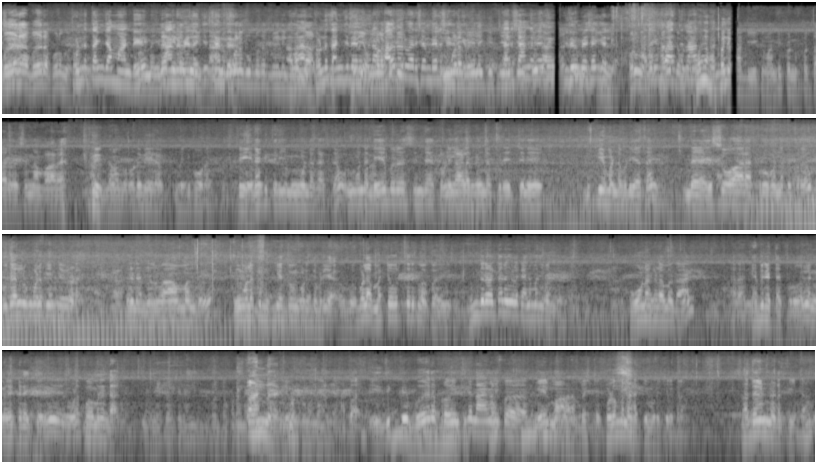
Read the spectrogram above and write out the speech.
வேற வேற பொறுங்க. தொண்ணூத்தஞ்சாம் ஆண்டு உங்களுக்கு முதல் வேலைக்கு தொண்ணூத்தஞ்சுல பதினோரு வருஷம் வேலை. வேலைக்கு இதுவுமே செய்யல. கொஞ்சம் கொஞ்சம். ஆர்டிஐக்கு வந்து இப்போ முப்பத்தாறு வருஷம் நான் வார நவம்பரோட வேலை முடிஞ்சு போகிறேன் சரி எனக்கு தெரியும் உங்களோட கஷ்டம். உங்களோட லேபரர்ஸின் தொழிலாளர்கள பிரச்சனை முக்கியமானபடியாக தான் இந்த எஸ்ஓஆர் அப்ரூவ் பண்ணது பிறகு முதல் உங்களுக்கு இன்டர்வியூ நடக்கும் நிர்வாகம் வந்து உங்களுக்கு முக்கியத்துவம் கொடுத்தபடியா இவ்வளோ மற்ற ஒருத்தருக்கு இப்போ முந்தின நாள் தான் எங்களுக்கு அனுமதி வந்தது. போன கிழமை தான் கேபினட் அப்ரூவல் எங்களுக்கு கிடைச்சது உங்களை பெர்மனண்ட் ஆகும் அப்போ இதுக்கு வேற ப்ரொவின்ஸில் நாங்கள் இப்போ மேல் மாகாணம் பெஸ்ட் கொழும்பு நடத்தி முடிச்சிருக்கிறோம். சதர்ன் நடத்திட்டோம்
